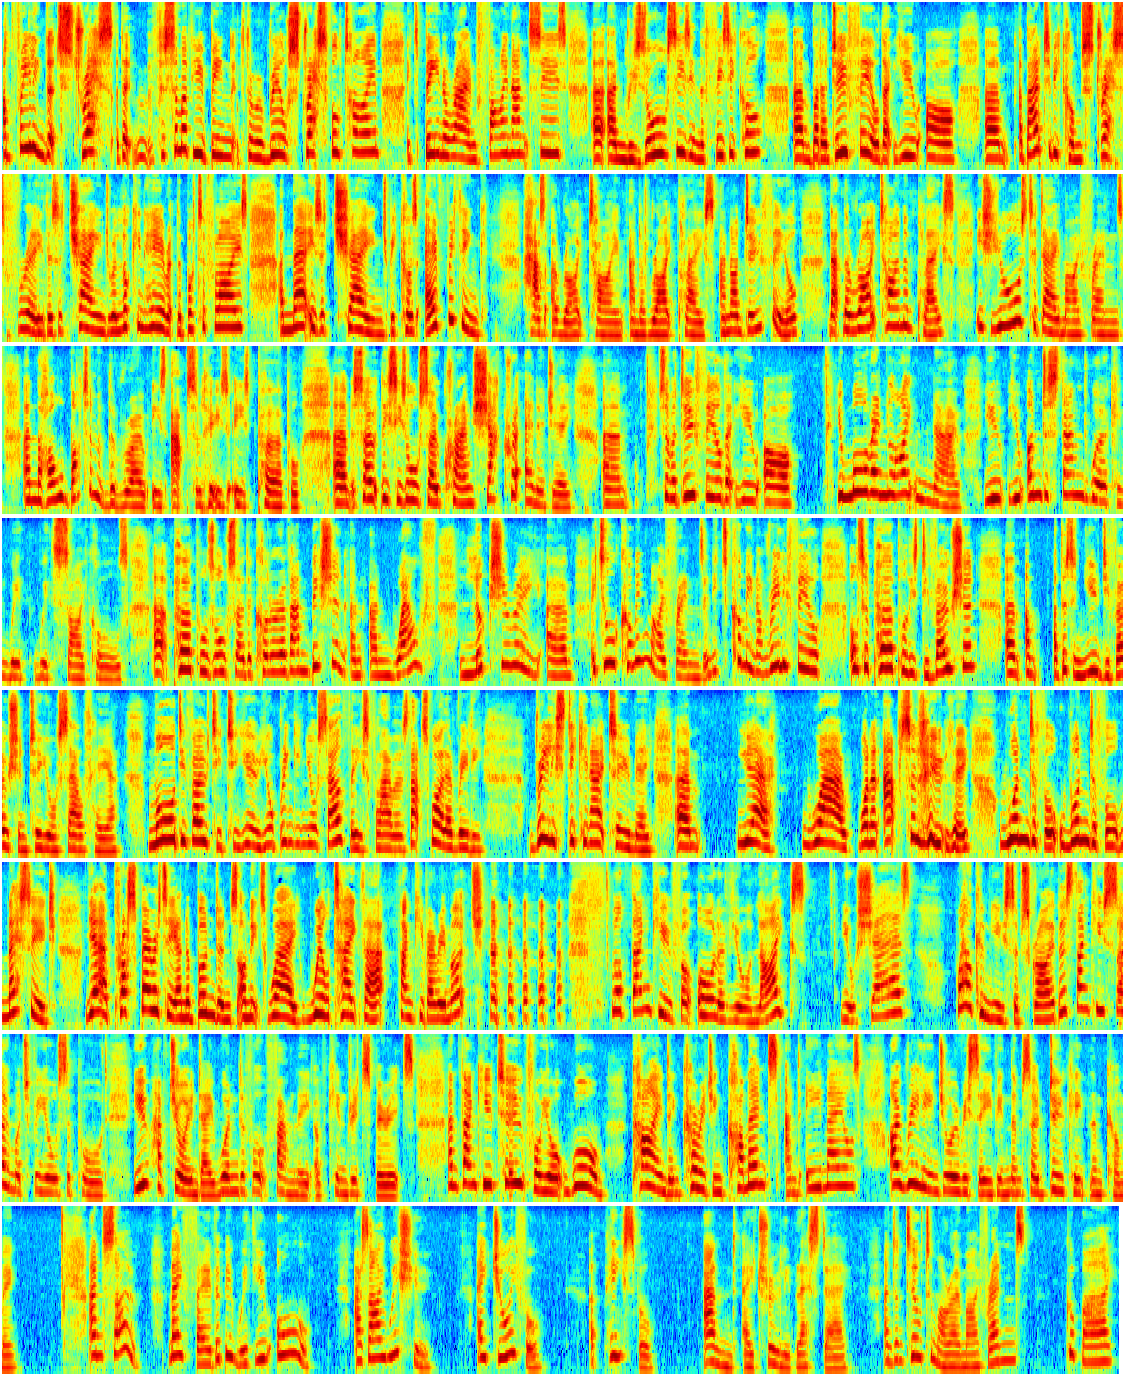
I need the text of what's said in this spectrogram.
I'm feeling that stress, that for some of you have been through a real stressful time. It's been around finances uh, and resources in the physical. Um, but I do feel that you are um, about to become stress free. There's a change. We're looking here at the butterflies, and there is a change because everything has a right time and a right place. And I do feel that the right time and place is yours today, my friends. And the whole bottom of the row is absolutely is, is purple. Um, so this is also crown chakra energy. Um, so I do feel that you are you're more enlightened now. You you understand working with with cycles. Uh, purple's also the colour of ambition and and wealth, luxury. Um, it's all coming, my friends, and it's coming. I really feel also purple is devotion. Um, um, there's a new devotion to yourself here. More devoted to you. You're bringing yourself these flowers. That's why they're really, really sticking out to me. Um, yeah Wow, what an absolutely wonderful, wonderful message. Yeah, prosperity and abundance on its way. We'll take that. Thank you very much. well, thank you for all of your likes, your shares. Welcome, new subscribers. Thank you so much for your support. You have joined a wonderful family of kindred spirits. And thank you too for your warm, kind, encouraging comments and emails. I really enjoy receiving them, so do keep them coming. And so, may favour be with you all, as I wish you a joyful, a peaceful, and a truly blessed day. And until tomorrow, my friends, goodbye.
